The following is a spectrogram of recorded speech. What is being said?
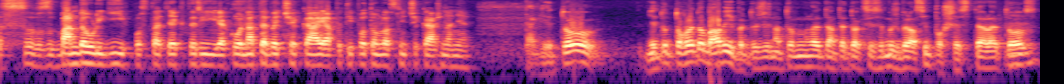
S, s bandou lidí v podstatě, kteří jako na tebe čekají a ty potom vlastně čekáš na ně. Tak je to mě to, tohle to baví, protože na tomhle, na této akci jsem už byl asi po šesté letos. Hmm.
